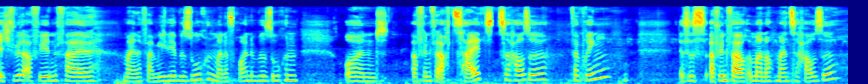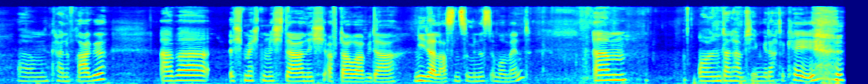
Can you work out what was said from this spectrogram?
ich will auf jeden Fall meine Familie besuchen, meine Freunde besuchen und auf jeden Fall auch Zeit zu Hause verbringen. Es ist auf jeden Fall auch immer noch mein Zuhause, ähm, keine Frage. Aber ich möchte mich da nicht auf Dauer wieder niederlassen, zumindest im Moment. Ähm, und dann habe ich eben gedacht, okay,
